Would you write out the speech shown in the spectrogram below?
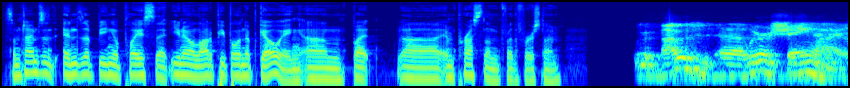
sometimes it ends up being a place that you know a lot of people end up going, um, but uh, impress them for the first time. I was uh, we were in Shanghai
